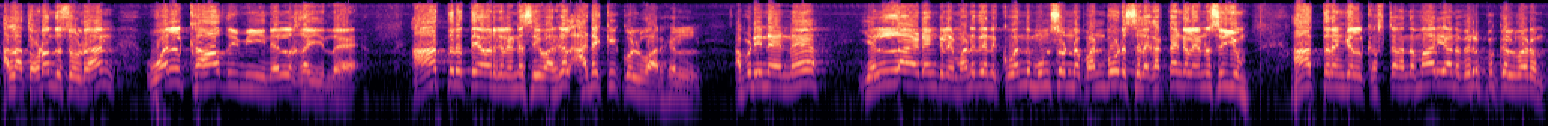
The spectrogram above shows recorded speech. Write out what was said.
அல்ல தொடர்ந்து சொல்றான் வல் காதுமீனல் கைல ஆத்திரத்தை அவர்கள் என்ன செய்வார்கள்? அடக்கிக் கொள்வார்கள். அப்படின்னா என்ன? எல்லா இடங்களிலும் மனிதனுக்கு வந்து முன் சொன்ன பண்போடு சில கட்டங்கள் என்ன செய்யும்? ஆத்திரங்கள் கஷ்டம் அந்த மாதிரியான வெறுப்புகள் வரும்.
